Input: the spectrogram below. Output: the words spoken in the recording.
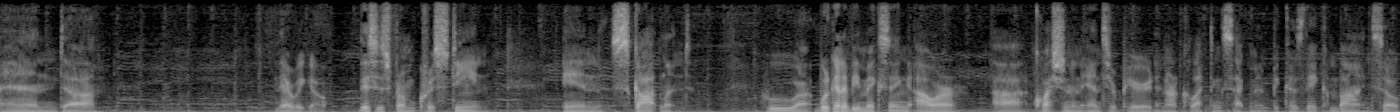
And uh, there we go. This is from Christine in Scotland, who uh, we're going to be mixing our uh, question and answer period in our collecting segment because they combine. So,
